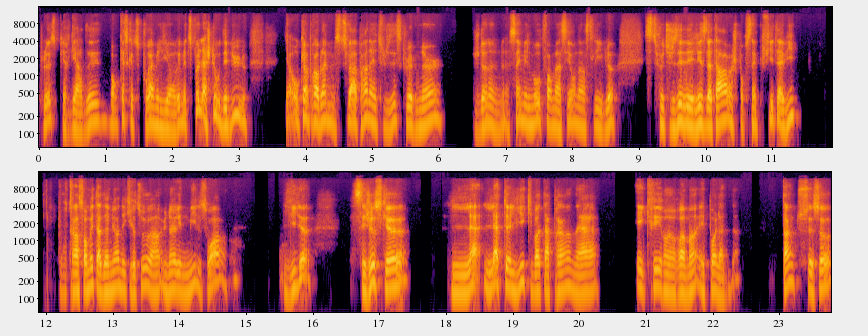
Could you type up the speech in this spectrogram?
plus, puis regarder, bon, qu'est-ce que tu pourrais améliorer. Mais tu peux l'acheter au début. Il n'y a aucun problème. Si tu veux apprendre à utiliser Scrivener, je donne 5000 mots de formation dans ce livre-là. Si tu veux utiliser des listes de tâches pour simplifier ta vie, pour transformer ta demi-heure d'écriture en une heure et demie le soir, lis-le. C'est juste que l'atelier qui va t'apprendre à écrire un roman n'est pas là-dedans. Tant que tu sais ça,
